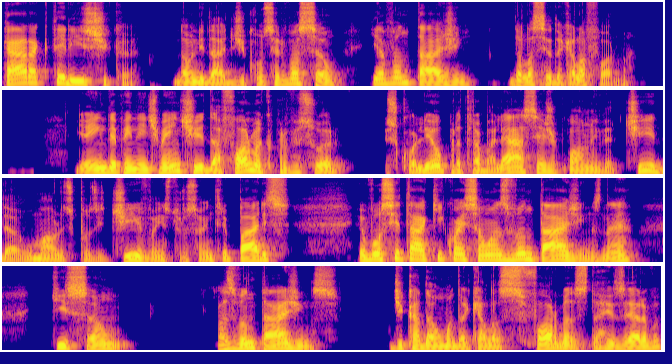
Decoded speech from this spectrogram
característica da unidade de conservação e a vantagem dela ser daquela forma. E aí, independentemente da forma que o professor escolheu para trabalhar, seja com aula invertida, uma aula expositiva, instrução entre pares, eu vou citar aqui quais são as vantagens, né? Que são as vantagens de cada uma daquelas formas da reserva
